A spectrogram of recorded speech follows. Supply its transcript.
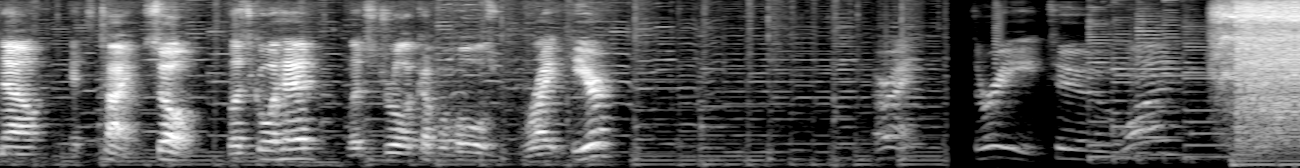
Now it's tight. So let's go ahead, let's drill a couple holes right here. All right, three, two, one.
